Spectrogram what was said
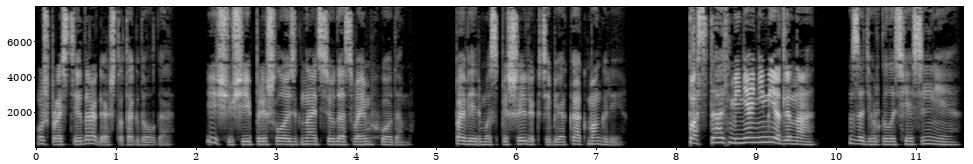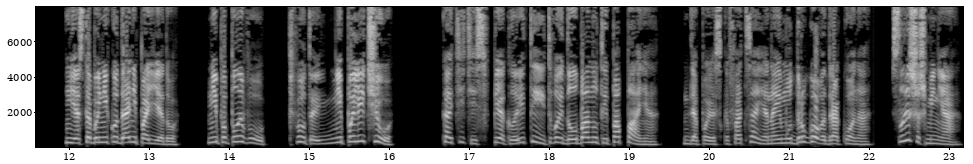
Уж прости, дорогая, что так долго. Ищущий пришлось гнать сюда своим ходом. Поверь, мы спешили к тебе как могли». «Поставь меня немедленно!» Задергалась я сильнее. «Я с тобой никуда не поеду. Не поплыву. Тьфу ты, не полечу. Катитесь в пекло и ты, и твой долбанутый папаня. Для поисков отца я найму другого дракона. Слышишь меня?»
